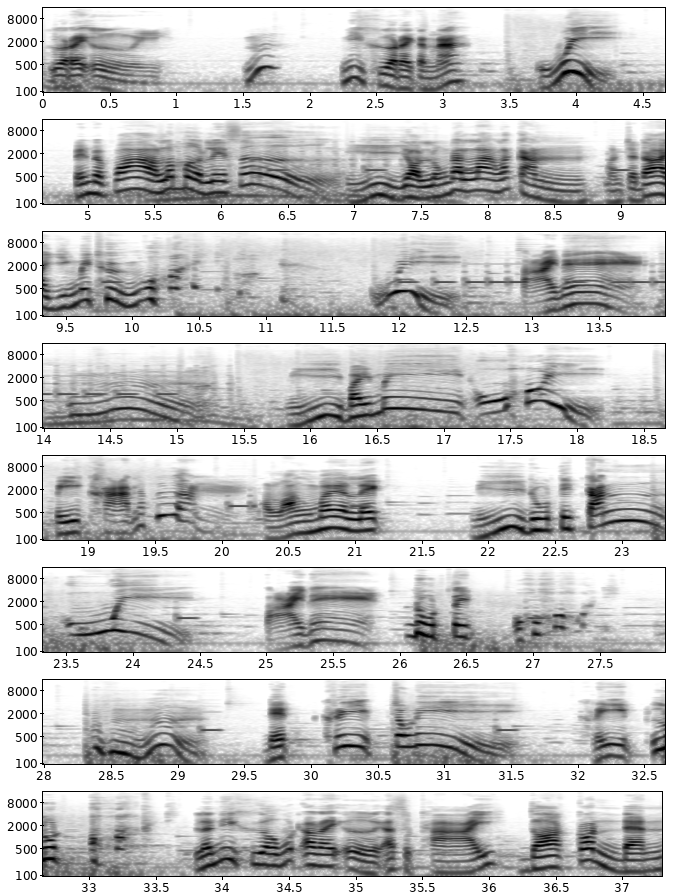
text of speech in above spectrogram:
คืออะไรเอ่ยอืมนี่คืออะไรกันนะอุ้ยเป็นแบบว่าระเบิดเลเซอร์นี่หย่อนลงด้านล่างละกัน มันจะได้ยิงไม่ถึงโอ้ยอุ้ยตายแน่ อืมนี่ใบมีด โอ้ย ปีกขาดแล้วเพื่อน พลังแม่เหล็ก นี่ดูติดกันอุ้ยตายแน่ ดูติด โอ้ยอื้อหือเด็ดครีบเจ้านี่ ครีบหลุดโอ้ยแล้วนี่คืออาวุธอะไรเอ่ยอันสุดท้ายดาก้อนแดน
